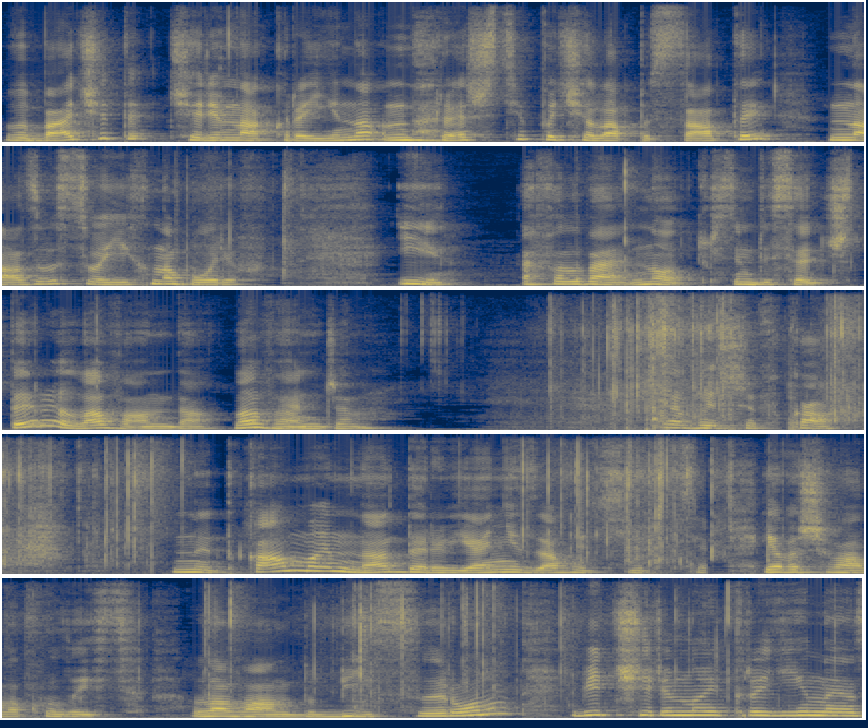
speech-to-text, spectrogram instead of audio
Ви бачите, чарівна країна нарешті почала писати назви своїх наборів. І FLV 074 лаванда, лавенджа. Це вишивка нитками на дерев'яній заготівці. Я вишивала колись лаванду бісером від чарівної країни.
